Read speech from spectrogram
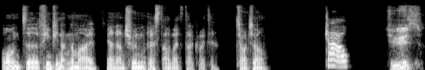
und äh, vielen, vielen Dank nochmal. Ja, dann schönen Restarbeitstag heute. Ciao, ciao. Ciao. Tschüss.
